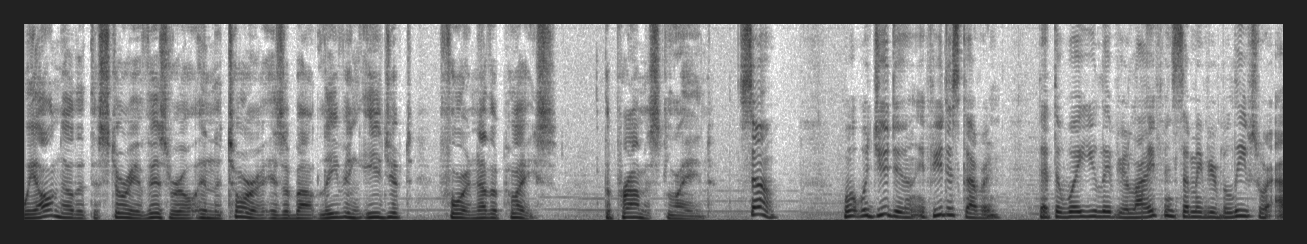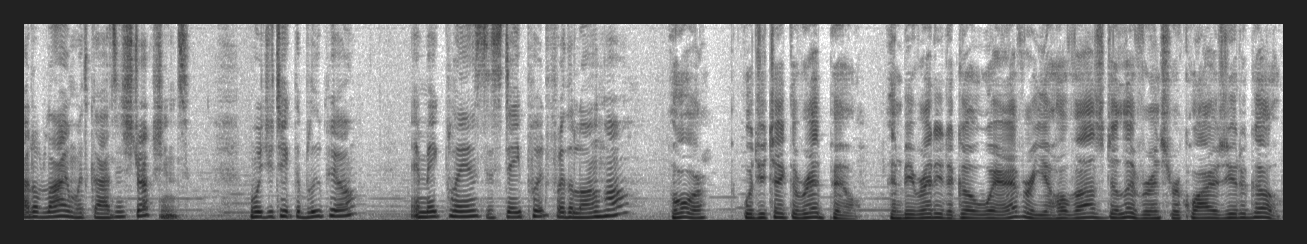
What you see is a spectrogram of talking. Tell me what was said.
We all know that the story of Israel in the Torah is about leaving Egypt for another place, the promised land. So, what would you do if you discovered that the way you live your life and some of your beliefs were out of line with God's instructions? Would you take the blue pill and make plans to stay put for the long haul? Or would you take the red pill and be ready to go wherever Jehovah's deliverance requires you to go?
